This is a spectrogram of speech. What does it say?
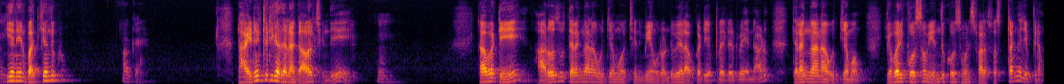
ఇక నేను బతికేందుకు? ఓకే. నా ఐడెంటిటీ కదా నాకు కావాల్సింది. కాబట్టి ఆ రోజు తెలంగాణ ఉద్యమం వచ్చింది మేము రెండు వేల ఒకటి ఏప్రిల్ ఇరవై నాడు తెలంగాణ ఉద్యమం ఎవరి కోసం ఎందుకోసం అని స్పష్టంగా చెప్పినాం.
